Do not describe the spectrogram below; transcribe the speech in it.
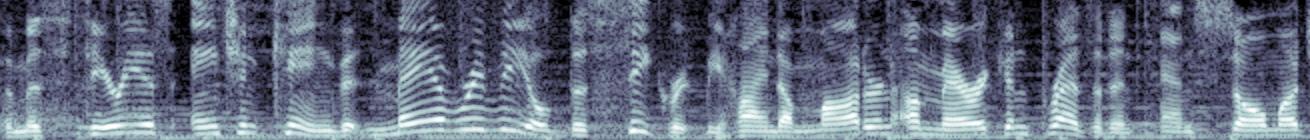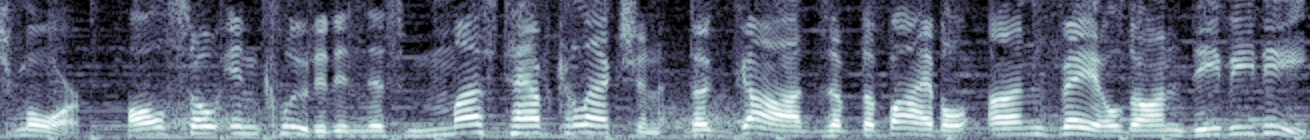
the mysterious ancient king that may have revealed the secret behind a modern American president, and so much more. Also included in this must have collection, The Gods of the Bible Unveiled on DVD,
